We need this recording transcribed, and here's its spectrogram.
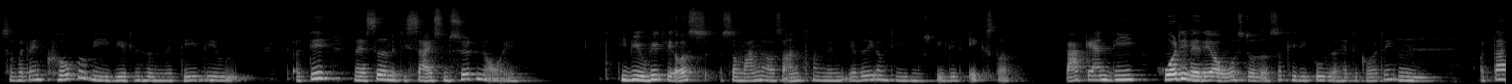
Så hvordan coper vi i virkeligheden med det? det er jo, og det, når jeg sidder med de 16-17-årige, de vil jo virkelig også, som mange af os andre, men jeg ved ikke, om de er måske lidt ekstra, bare gerne lige hurtigt være det overstået, og så kan de gå ud og have det godt. Ikke? Mm. Og der,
